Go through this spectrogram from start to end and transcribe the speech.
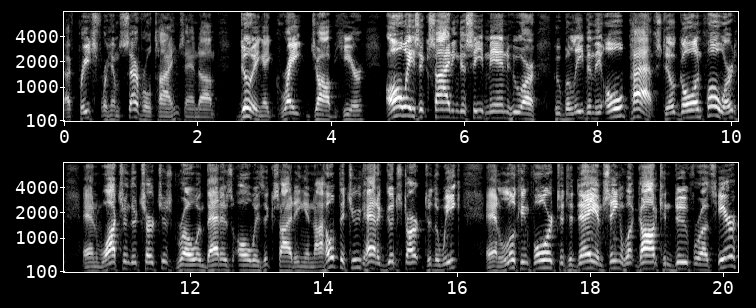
I've preached for him several times, and um, doing a great job here. Always exciting to see men who are who believe in the old path still going forward and watching their churches grow, and that is always exciting. And I hope that you've had a good start to the week and looking forward to today and seeing what God can do for us here.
